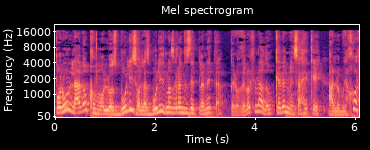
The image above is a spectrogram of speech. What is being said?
por un lado como los bullies o las bullies más grandes del planeta, pero del otro lado queda el mensaje que a lo mejor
